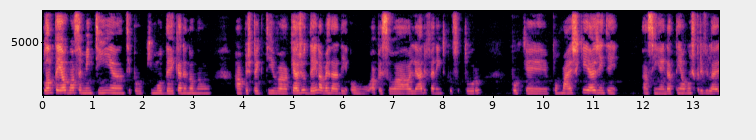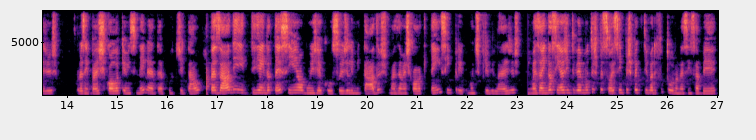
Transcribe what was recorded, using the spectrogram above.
plantei alguma sementinha, tipo, que mudei querendo ou não a perspectiva, que ajudei, na verdade, o, a pessoa a olhar diferente para o futuro, porque por mais que a gente assim ainda tenha alguns privilégios, por exemplo, a escola que eu ensinei, né, até por digital, apesar de, de ainda ter sim alguns recursos limitados, mas é uma escola que tem sim muitos privilégios, mas ainda assim a gente vê muitas pessoas sem perspectiva de futuro, né, sem saber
